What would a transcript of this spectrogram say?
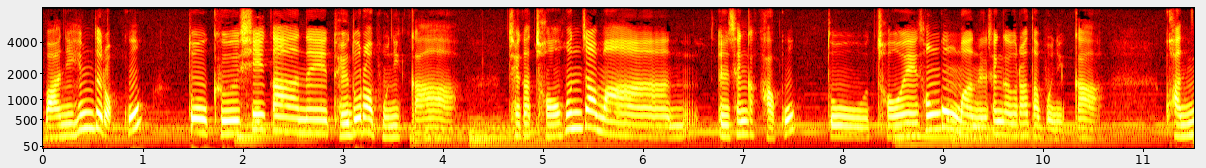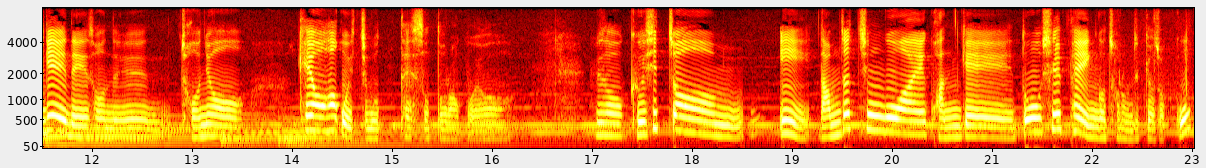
많이 힘들었고 또 그 시간에 되돌아보니까 제가 저 혼자만을 생각하고 또 저의 성공만을 생각을 하다 보니까 관계에 대해서는 전혀 케어하고 있지 못했었더라고요. 그래서 그 시점이 남자친구와의 관계도 실패인 것처럼 느껴졌고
